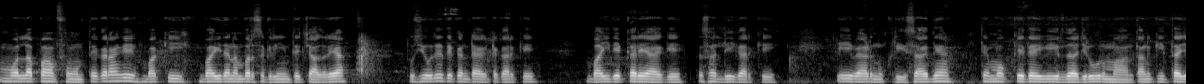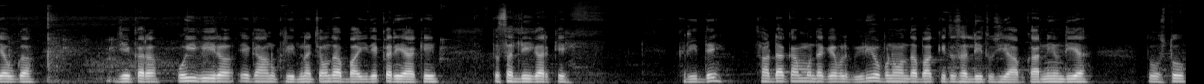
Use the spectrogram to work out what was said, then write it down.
ਮੁੱਲ ਆਪਾਂ ਫੋਨ ਤੇ ਕਰਾਂਗੇ। ਬਾਕੀ ਬਾਈ ਦਾ ਨੰਬਰ ਸਕਰੀਨ ਤੇ ਚੱਲ ਰਿਹਾ। ਤੁਸੀਂ ਉਹਦੇ ਤੇ ਕੰਟੈਕਟ ਕਰਕੇ ਬਾਈ ਦੇ ਘਰੇ ਆ ਕੇ ਤਸੱਲੀ ਕਰਕੇ ਇਹ ਵੈੜ ਨੂੰ ਖਰੀਦ ਸਕਦੇ ਆ। ਤੇ ਮੌਕੇ ਤੇ ਵੀਰ ਦਾ ਜ਼ਰੂਰ ਮਾਨਤਾਨ ਕੀਤਾ ਜਾਊਗਾ। ਜੇਕਰ ਕੋਈ ਵੀਰ ਇਹ ਗਾਂ ਨੂੰ ਖਰੀਦਣਾ ਚਾਹੁੰਦਾ, ਬਾਈ ਦੇ ਘਰੇ ਆ ਕੇ ਤਸੱਲੀ ਕਰਕੇ ਖਰੀਦੇ। ਸਾਡਾ ਕੰਮ ਹੁੰਦਾ ਕੇਵਲ ਵੀਡੀਓ ਬਣਾਉਣ ਦਾ, ਬਾਕੀ ਤਸੱਲੀ ਤੁਸੀਂ ਆਪ ਕਰਨੀ ਹੁੰਦੀ ਆ। ਦੋਸਤੋ,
